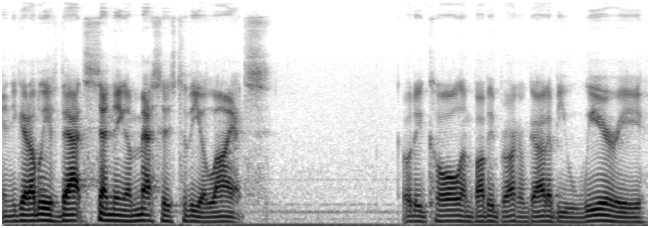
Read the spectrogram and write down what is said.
And you gotta believe that's sending a message to the Alliance. Cody Cole and Bobby Brock have got to be weary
